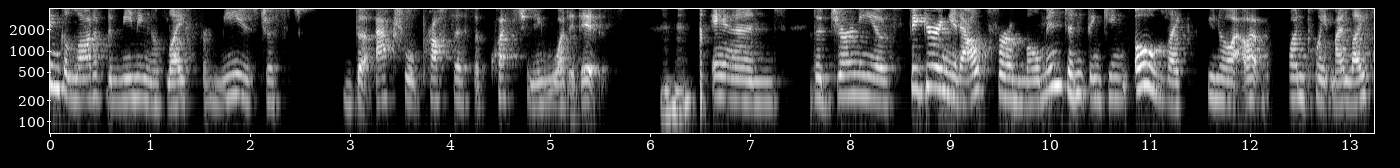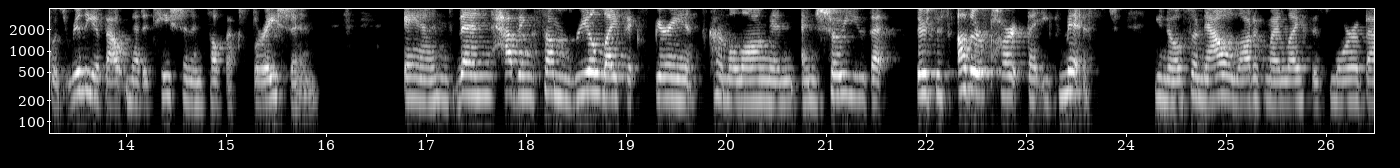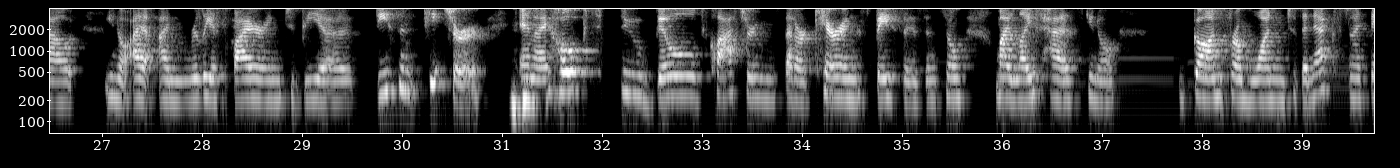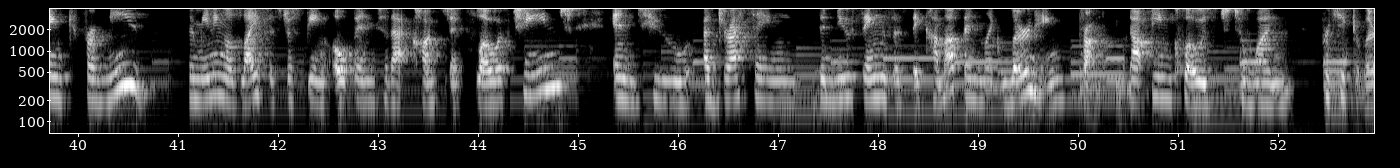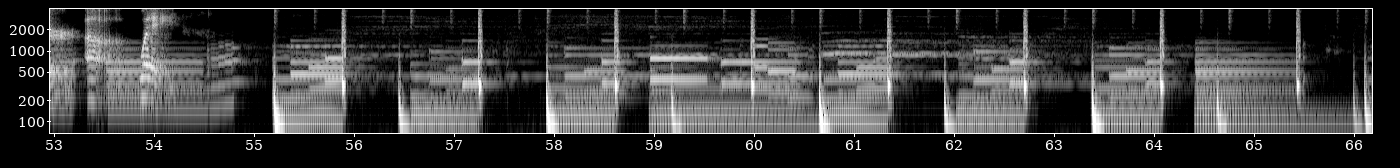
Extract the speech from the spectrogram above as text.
think a lot of the meaning of life for me is just the actual process of questioning what it is. Mm-hmm. And the journey of figuring it out for a moment and thinking, oh, like, you know, at one point my life was really about meditation and self exploration. And then having some real life experience come along and, and show you that there's this other part that you've missed, you know. So now a lot of my life is more about, you know, I, I'm really aspiring to be a decent teacher and mm-hmm. I hope to build classrooms that are caring spaces. And so my life has, you know, gone from one to the next. And I think for me, the meaning of life is just being open to that constant flow of change and to addressing the new things as they come up and like learning from them, not being closed to one particular uh, way.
